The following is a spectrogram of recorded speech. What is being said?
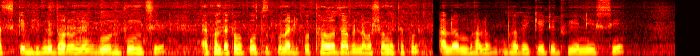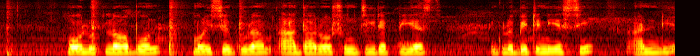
আজকে ভিন্ন ধরনের গোছ বুনছি। এখন দেখাবো প্রস্তুত প্রণালী, কোথাও যাবেন আমার সঙ্গে থাকুন। আলু আমি ভালোভাবে কেটে ধুয়ে নিয়েছি। হলুদ, লবণ, মরিচের গুঁড়া, আদা, রসুন, জিরে, পেঁয়াজ, এগুলো বেটে নিয়েছি। আর নিয়ে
